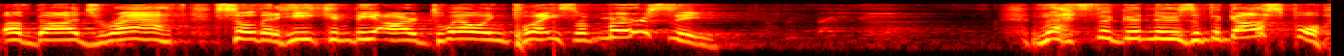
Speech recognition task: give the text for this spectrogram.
of God's wrath so that he can be our dwelling place of mercy. That's the good news of the gospel.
